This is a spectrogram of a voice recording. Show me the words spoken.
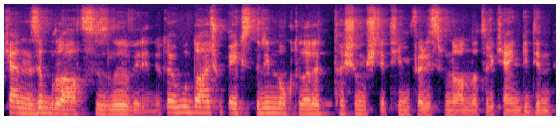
Kendinize bu rahatsızlığı verin diyor. Tabii bu daha çok ekstrem noktalara taşınmış. İşte Tim Ferriss bunu anlatırken gidin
